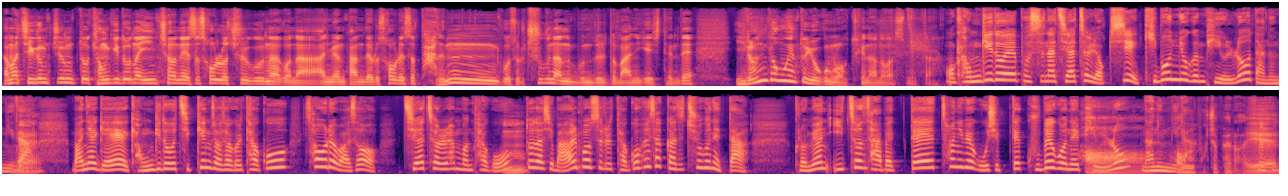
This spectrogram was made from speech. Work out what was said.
아마 지금쯤 또 경기도나 인천에서 서울로 출근하거나 아니면 반대로 서울에서 다른 곳으로 출근하는 분들도 많이 계실 텐데 이런 경우엔 또 요금을 어떻게 나눠갔습니까? 어, 경기도의 버스나 지하철 역시 기본 요금 비율로 나눕니다. 네. 만약에 경기도 직행 좌석을 타고 서울에 와서 지하철을 한번 타고 음. 또다시 마을버스를 타고 회사까지 출근했다. 그러면 2,400대, 1,250대, 900원의 비율로 아, 나눕니다. 어우, 복잡해라. 예.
